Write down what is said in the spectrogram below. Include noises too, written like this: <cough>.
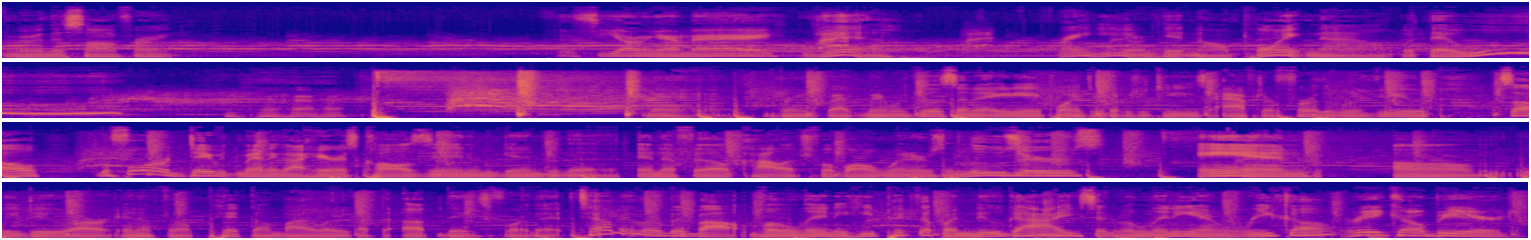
Remember this song, Frank? This young MA. Yeah. Frank, you are getting on point now with that woo. <laughs> Man, brings back memories. Listen to 88.3 WGT's after further review. So, before David Manigat Harris calls in, we get into the NFL college football winners and losers. And um, we do our NFL pick on By the way, we got the updates for that. Tell me a little bit about Valenti. He picked up a new guy. He said Valenti and Rico. Rico Beard.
